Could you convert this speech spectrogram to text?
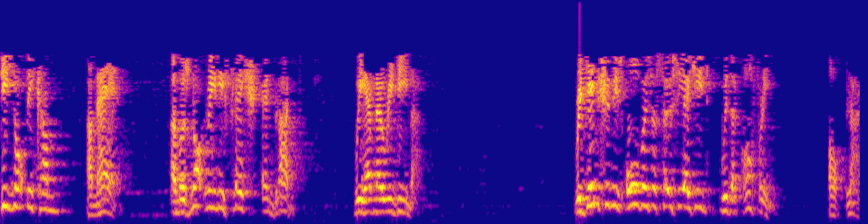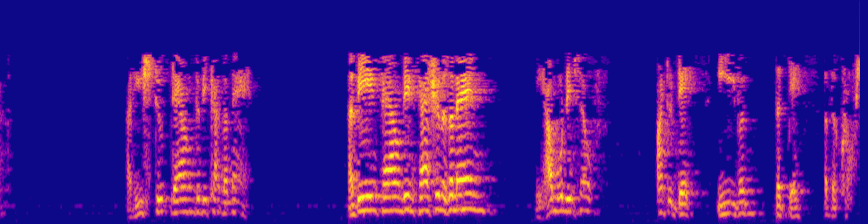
did not become a man and was not really flesh and blood, we have no Redeemer. Redemption is always associated with an offering of blood. And he stooped down to become a man. And being found in fashion as a man, he humbled himself unto death, even the death of the cross.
